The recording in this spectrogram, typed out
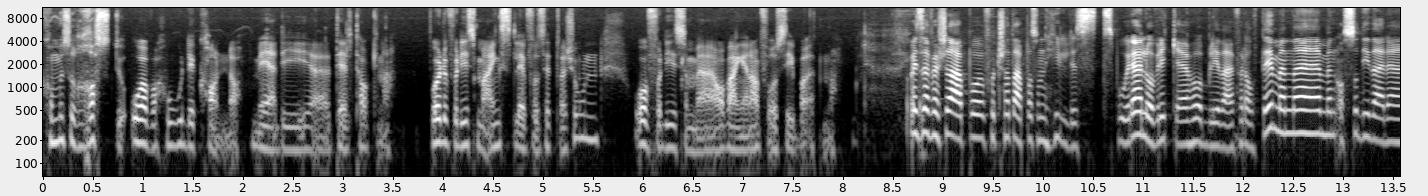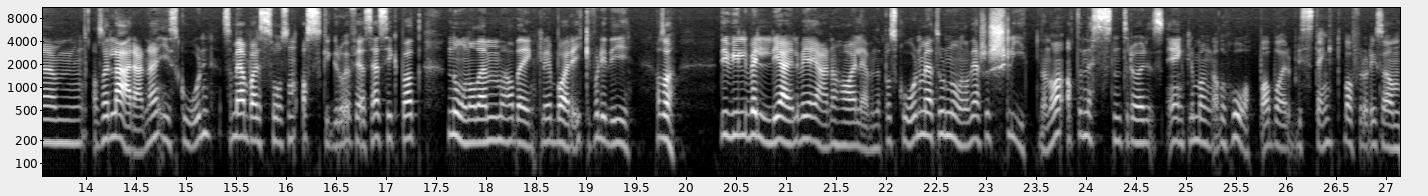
komme så raskt du overhodet kan da, med de uh, tiltakene. Både for de som er engstelige for situasjonen, og for de som er avhengige av forutsigbarheten. Og hvis jeg først er på, fortsatt er på sånn hyllestsporet, jeg lover ikke å bli der for alltid, men, uh, men også de der, um, altså lærerne i skolen som jeg bare så sånn askegrå i fjeset. Jeg er sikker på at noen av dem hadde egentlig bare Ikke fordi de altså, de vil veldig gjerne, vil gjerne ha elevene på skolen, men jeg tror noen av de er så slitne nå at det nesten tror egentlig mange hadde håpa bare bli stengt, bare for å liksom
